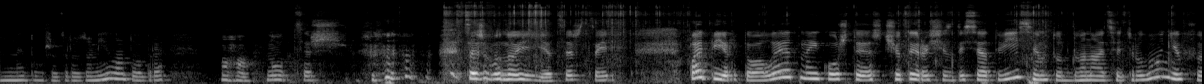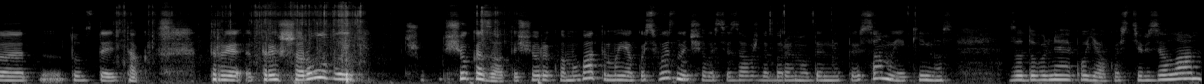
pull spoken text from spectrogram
Не дуже зрозуміла, добре. Ага, ну це ж це ж воно і є. Це ж цей папір туалетний коштує 4,68, тут 12 рулонів, е, тут десь так, три, тришаровий. Що, що казати, що рекламувати? Ми якось визначилися, завжди беремо один і той самий, який нас задовольняє по якості. Взяла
